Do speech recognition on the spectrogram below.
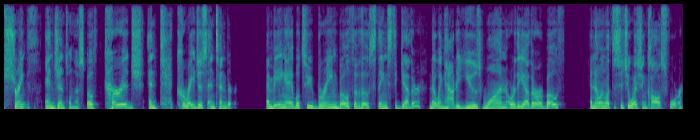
strength and gentleness, both courage and t- courageous and tender and being able to bring both of those things together, knowing how to use one or the other or both, and knowing what the situation calls for.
